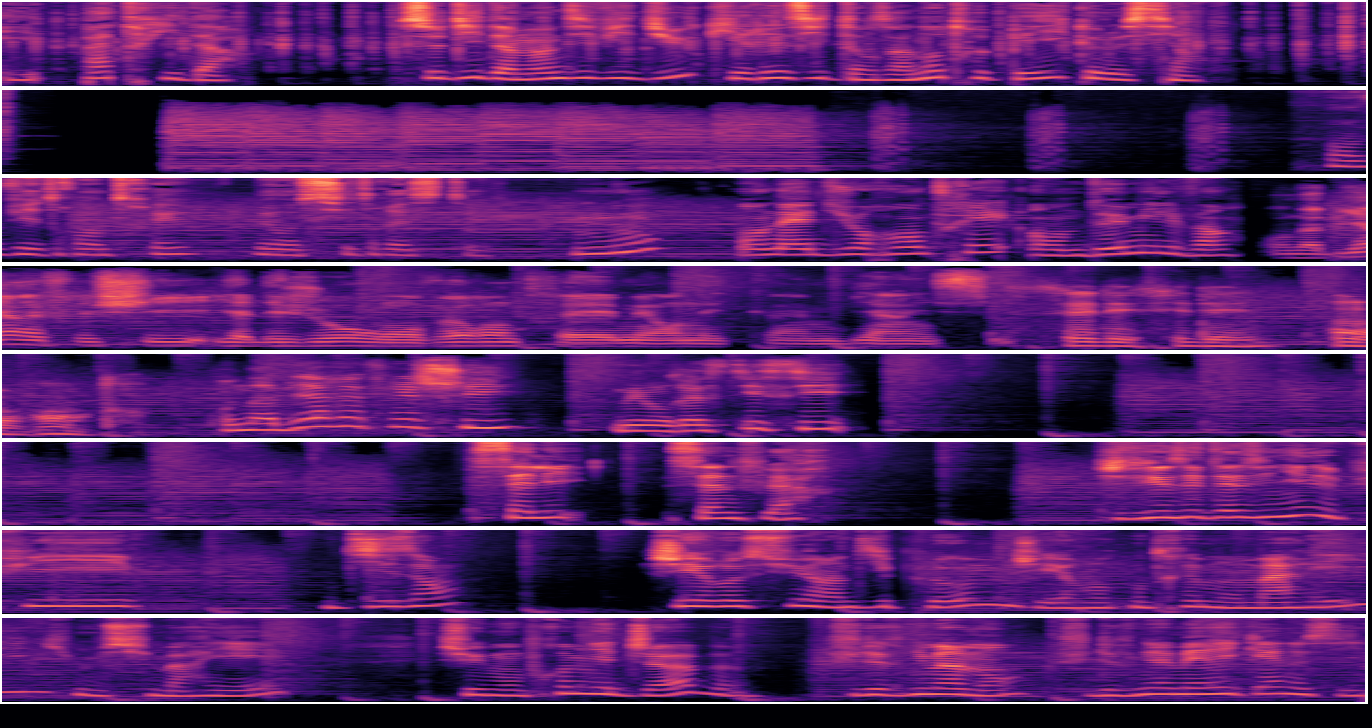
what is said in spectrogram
et patrida. Se dit d'un individu qui réside dans un autre pays que le sien. Envie de rentrer, mais aussi de rester. Nous, on a dû rentrer en 2020. On a bien réfléchi. Il y a des jours où on veut rentrer, mais on est quand même bien ici. C'est décidé, on rentre. On a bien réfléchi, mais on reste ici. Salut, c'est Anne Fleur. Je vis aux États-Unis depuis 10 ans. J'ai reçu un diplôme, j'ai rencontré mon mari, je me suis mariée, j'ai eu mon premier job, je suis devenue maman, je suis devenue américaine aussi.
